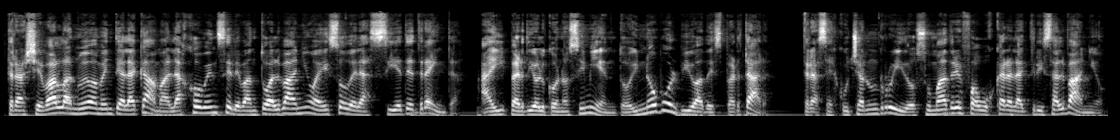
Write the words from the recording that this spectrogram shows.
Tras llevarla nuevamente a la cama, la joven se levantó al baño a eso de las 7.30. Ahí perdió el conocimiento y no volvió a despertar. Tras escuchar un ruido, su madre fue a buscar a la actriz al baño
